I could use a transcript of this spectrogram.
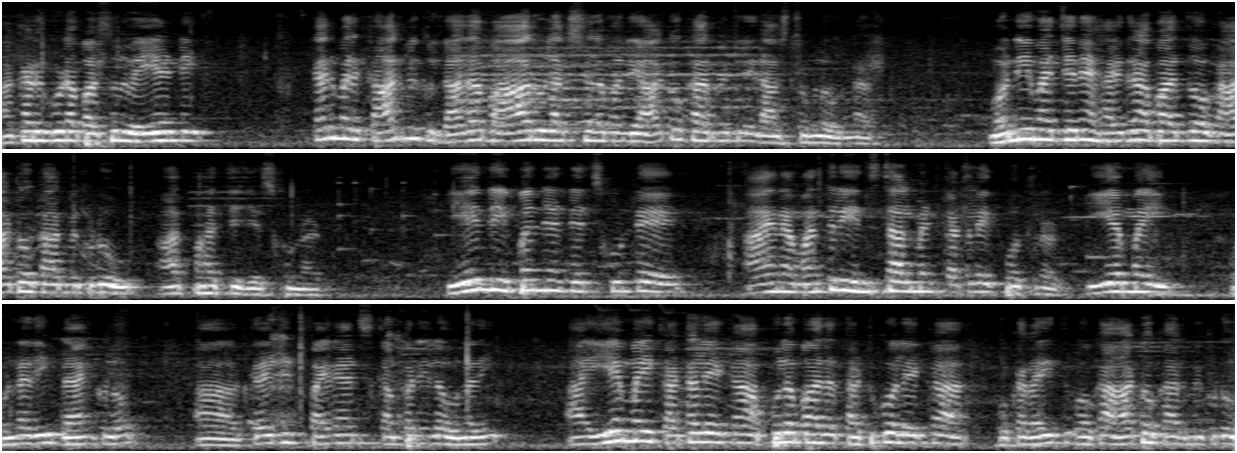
అక్కడికి కూడా బస్సులు వేయండి. కానీ మరి కార్మికులు దాదాపు ఆరు లక్షల మంది ఆటో కార్మికులు ఈ రాష్ట్రంలో ఉన్నారు. మొన్న ఈ మధ్యనే హైదరాబాద్లో ఒక ఆటో కార్మికుడు ఆత్మహత్య చేసుకున్నాడు. ఏంది ఇబ్బంది అని తెచ్చుకుంటే ఆయన మంత్లీ ఇన్స్టాల్మెంట్ కట్టలేకపోతున్నాడు. ఈఎంఐ ఉన్నది బ్యాంకులో ఆ క్రెడిట్ ఫైనాన్స్ కంపెనీలో ఉన్నది. ఆ ఈఎంఐ కట్టలేక అప్పుల బాధ తట్టుకోలేక ఒక రైతు ఒక ఆటో కార్మికుడు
